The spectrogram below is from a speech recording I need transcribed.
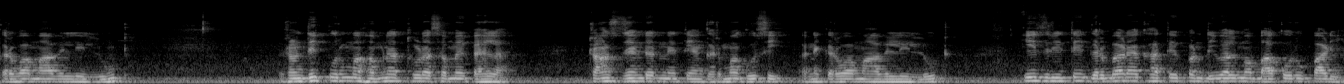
કરવામાં આવેલી લૂંટ. રણધીકપુરમાં હમણાં થોડા સમય પહેલાં ટ્રાન્સજેન્ડરને ત્યાં ઘરમાં ઘૂસી અને કરવામાં આવેલી લૂંટ. એ જ રીતે ગરબાડા ખાતે પણ દિવાલમાં બાકોરું પાડી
